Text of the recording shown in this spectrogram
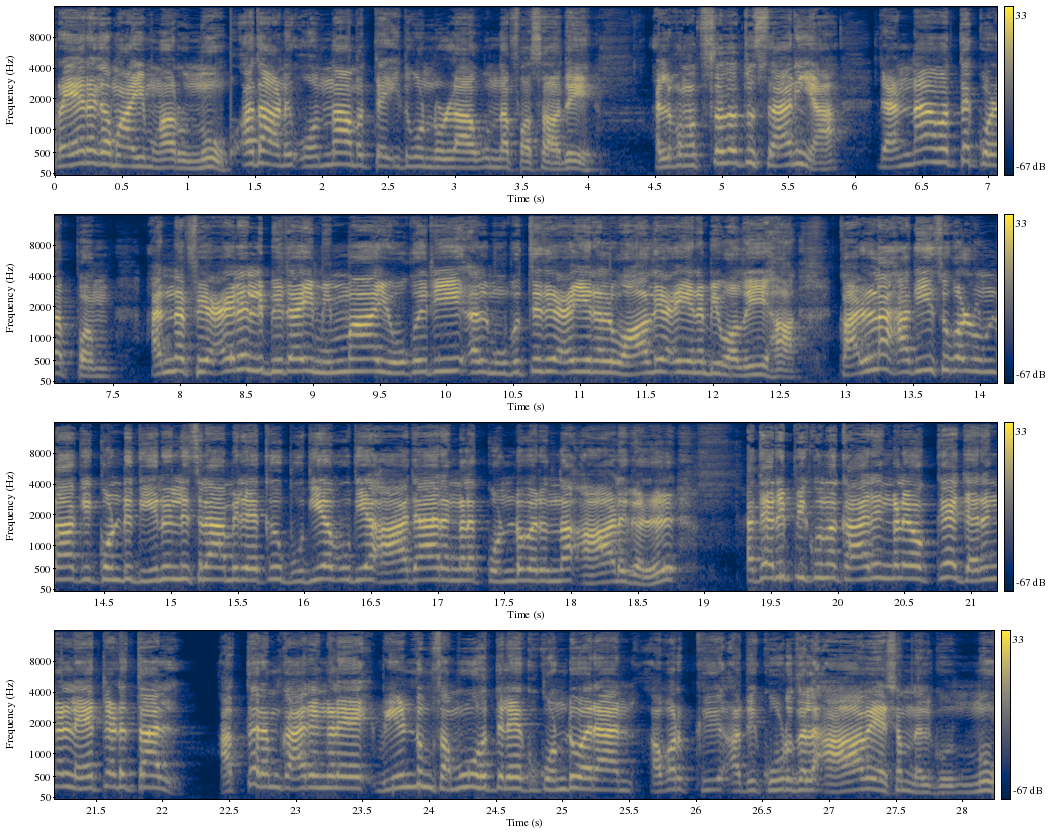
പ്രേരകമായി മാറുന്നു. അതാണ് ഒന്നാമത്തെ ഇതുകൊണ്ടുള്ള ഫസാദ്. അൽ മഫ്സദത്തു സാനിയ രണ്ടാമത്തെ കുഴപ്പം അന്ന ഫിഅലൽ ബിദൈ മിമ്മാ യുഗരി അൽ മുബ്തദിഈന അൽ വാദിഈന ബി വലീഹ കള്ള ഹദീസുകൾ ഉണ്ടാക്കിക്കൊണ്ട് ദീനുൽ ഇസ്ലാമിലേക്ക് പുതിയ പുതിയ ആചാരങ്ങളെ കൊണ്ടുവരുന്ന ആളുകൾ പ്രചരിപ്പിക്കുന്ന കാര്യങ്ങളെയൊക്കെ ജനങ്ങൾ ഏറ്റെടുത്താൽ അത്തരം കാര്യങ്ങളെ വീണ്ടും സമൂഹത്തിലേക്ക് കൊണ്ടുവരാൻ അവർക്ക് അത് കൂടുതൽ ആവേശം നൽകുന്നു.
